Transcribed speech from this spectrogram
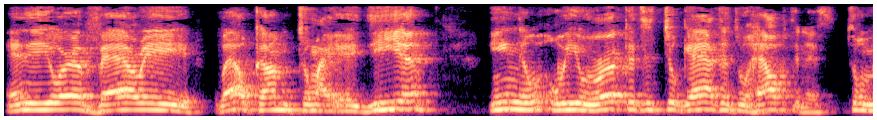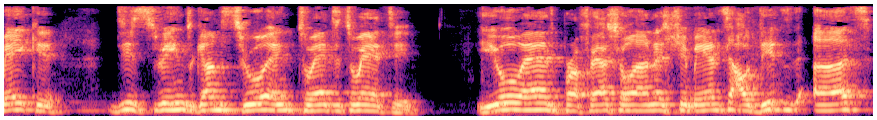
and you were very welcome to my idea. And we worked together to help this, to make this dream come true in 2020. You and Professor Ana Giménez audited us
